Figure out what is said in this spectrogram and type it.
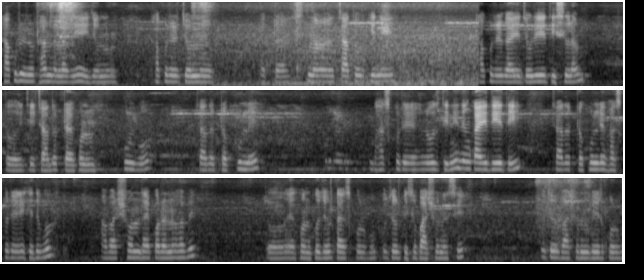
ঠাকুরেরও ঠান্ডা লাগে। এই জন্য ঠাকুরের জন্য একটা স্না চাদর কিনে ঠাকুরের গায়ে জড়িয়ে দিছিলাম। তো এই যে চাদরটা এখন খুলবো। চাদরটা খুলে ভাস করে রোজ দিনই গায়ে দিয়ে দিই। চাদরটা খুললে ভাস করে রেখে দেবো। আবার সন্ধ্যায় পরানো হবে। তো এখন পুজোর কাজ করব। পুজোর কিছু বাসন আছে। পুজোর বাসন বের করব।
